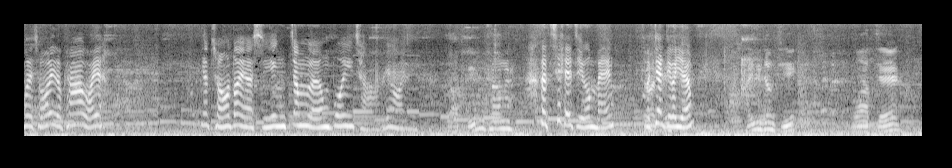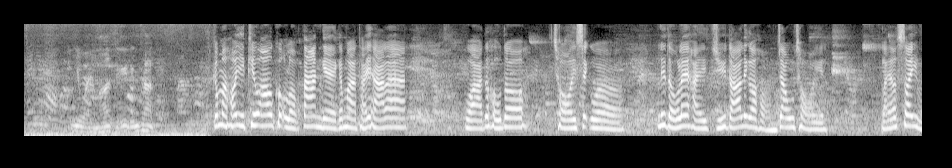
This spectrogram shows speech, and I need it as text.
我哋坐呢度卡位啊！一坐低啊，侍應斟兩杯茶俾我哋嗱，點餐咧？哋，遮住個名，咪遮住個樣。睇呢張紙或者二維碼自己點餐。咁啊可以 QR 曲落單嘅，咁啊睇下啦。哇，都好多菜式喎！呢度咧係主打呢個杭州菜嘅，嗱有西湖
